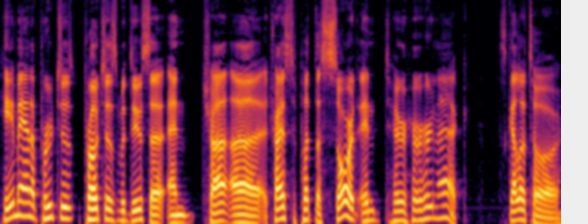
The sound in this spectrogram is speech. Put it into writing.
He-Man approaches, approaches Medusa and try, uh, tries to put the sword into her neck. Skeletor.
